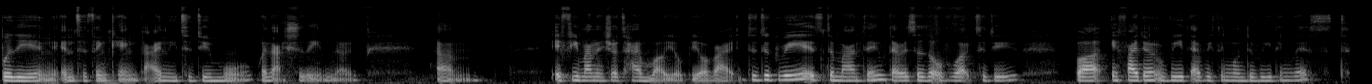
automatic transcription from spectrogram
bullying into thinking that I need to do more when actually, no. Um, if you manage your time well, you'll be all right. The degree is demanding, there is a lot of work to do But if I don't read everything on the reading list,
